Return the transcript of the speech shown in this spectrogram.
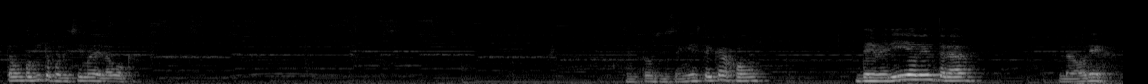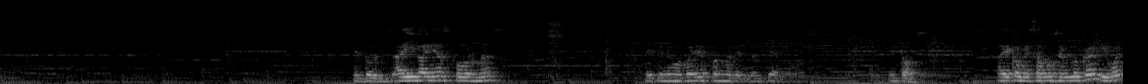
está un poquito por encima de la boca. Entonces en este cajón debería de entrar la oreja. Entonces, hay varias formas. Ahí tenemos varias formas de plantearlo. Entonces, ahí comenzamos en local igual.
